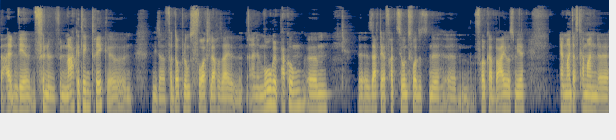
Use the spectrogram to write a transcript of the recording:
halten wir für, für einen Marketingtrick. Dieser Verdopplungsvorschlag sei eine Mogelpackung, ähm, äh, sagt der Fraktionsvorsitzende Volker Bajos mir. Er meint, das kann man,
